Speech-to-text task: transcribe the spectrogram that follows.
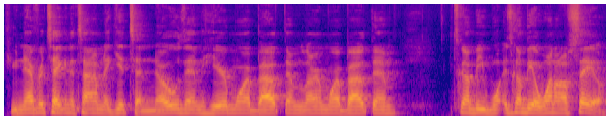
if you've never taken the time to get to know them, hear more about them, learn more about them, it's gonna be it's gonna be a one-off sale.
